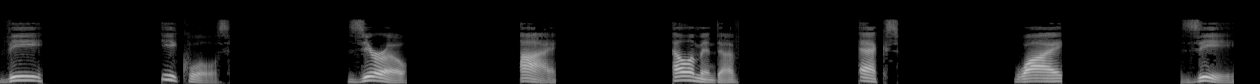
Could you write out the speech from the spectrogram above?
V equals zero I element of X Y Z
